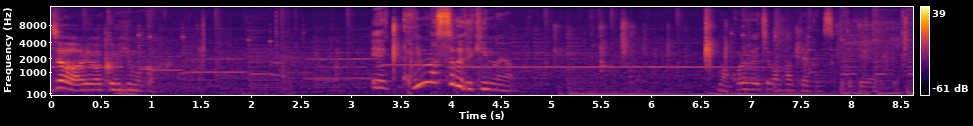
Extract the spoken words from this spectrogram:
じゃああれは組紐か。えこんなすぐできんのや。まあこれが一番簡単やからすぐできるやろうけど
